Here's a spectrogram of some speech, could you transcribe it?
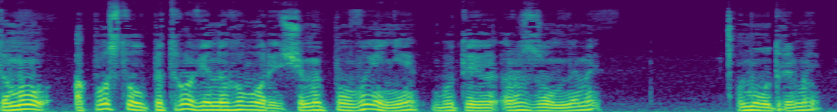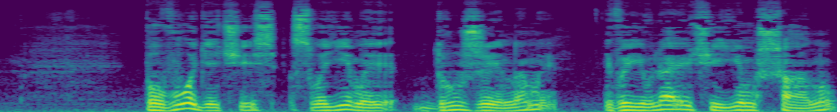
Тому апостол Петро він говорить, що ми повинні бути розумними, мудрими, поводячись своїми дружинами, виявляючи їм шану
